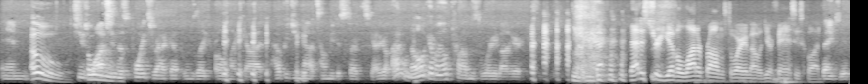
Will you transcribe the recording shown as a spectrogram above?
And Oh, she was watching oh. those points rack up and was like, "Oh my god, how could you not tell me to start this guy?" I go, "I don't know. I've got my own problems to worry about here." that is true. You have a lot of problems to worry about with your fantasy squad. Thank you.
